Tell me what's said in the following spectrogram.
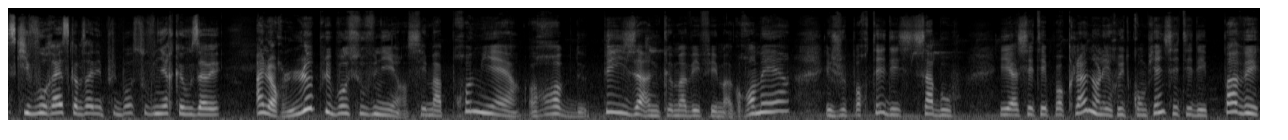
ce qui vous reste comme ça, les plus beaux souvenirs que vous avez? Alors, le plus beau souvenir, c'est ma première robe de paysanne que m'avait fait ma grand-mère et je portais des sabots. Et à cette époque-là, dans les rues de Compiègne, c'était des pavés.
